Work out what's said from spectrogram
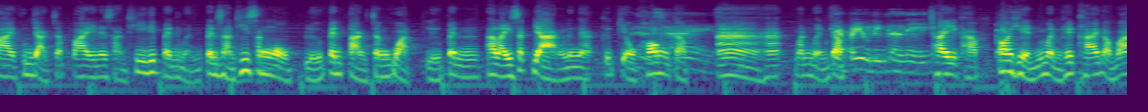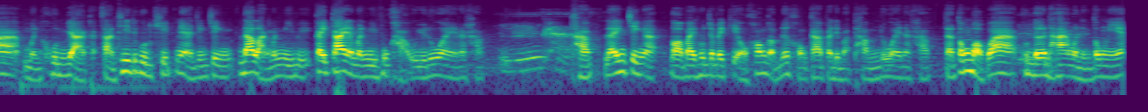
ปลายคุณอยากจะไปในสถานที่ที่เป็นเหมือนเป็นสถานที่สงบ หรือเป็นต่างจังหวัดหรือเป็นอะไรสักอย่างหนึ่งอะคือเกี่ยวข้องกับใช่อ่าฮะมันเหมือนอกัยาบกไปอยู่ริมทะเลใช่ครับ ก็เห็นเหมือนคล้าย ๆ กับว่าเหมือนคุณอยากสถานที่ที่คุณคิดเนี่ยจริง ๆ ด้านหลังมันมีใกล้ๆมันมีภูเขาอยู่ด้วยนะครับอืมค่ะครับและจริงๆอะต่อไปคุณจะไปเกี่ยวข้องกับเรื่องของการปฏิบัติธรรมด้วยนะครับ แต่ต้องบอกว่าคุณเดินทางมาถึงตรงนี้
